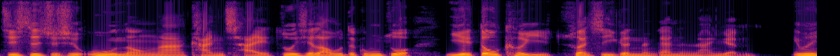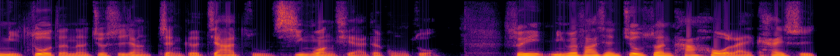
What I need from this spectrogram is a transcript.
即使只是务农啊、砍柴、做一些劳务的工作，也都可以算是一个能干的男人。因为你做的呢，就是让整个家族兴旺起来的工作。所以你会发现，就算他后来开始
